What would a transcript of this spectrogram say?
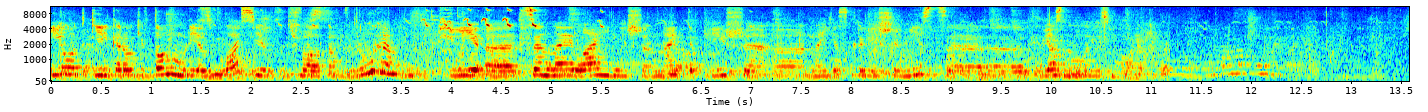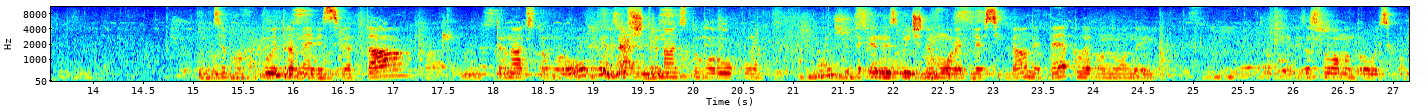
І от кілька років тому мрія збулася, я відпочивала там вдруге. І е, це найлагідніше, найтепліше, е, найяскравіше місце е, пов'язане мене з морем. Це були травневі свята 13-го року, 2013 року. Таке незвичне море для всіх, да? не тепле, воно не як за словами Бродського,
